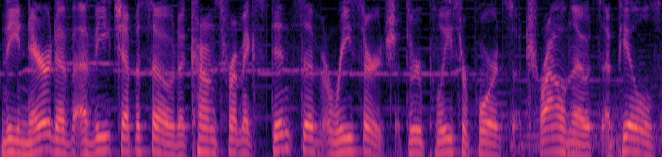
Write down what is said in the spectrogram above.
The narrative of each episode comes from extensive research through police reports, trial notes, appeals,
